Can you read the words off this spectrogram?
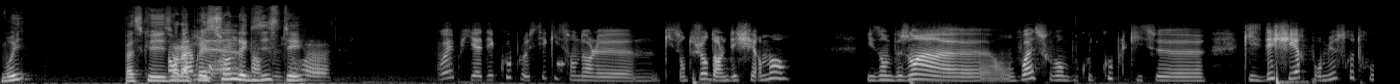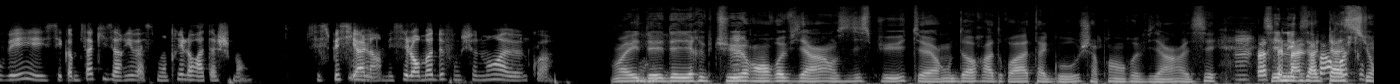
Oui, parce qu'ils ont l'impression de l'exister. Oui, puis il y a des couples aussi qui sont dans le, qui sont toujours dans le déchirement. Ils ont besoin, euh, on voit souvent beaucoup de couples qui se, qui se déchirent pour mieux se retrouver et c'est comme ça qu'ils arrivent à se montrer leur attachement. C'est spécial, hein, mais c'est leur mode de fonctionnement à eux, quoi. Oui, des, ruptures, on revient, on se dispute, euh, on dort à droite, à gauche, après on revient. C'est c'est une exaltation.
